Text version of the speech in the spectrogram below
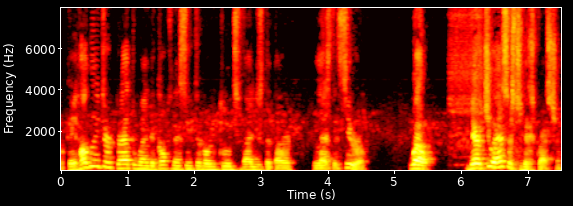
Okay, how do you interpret when the confidence interval includes values that are less than zero? Well, there are two answers to this question.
